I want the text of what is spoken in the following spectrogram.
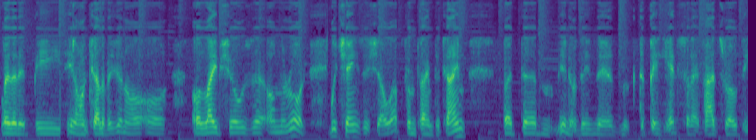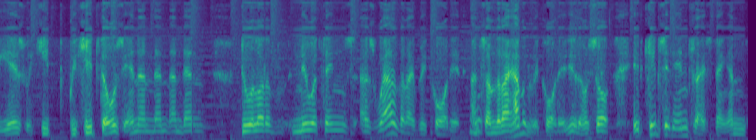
whether it be you know on television or or, or live shows uh, on the road. We change the show up from time to time. But um, you know the, the the big hits that I've had throughout the years, we keep we keep those in, and then and then do a lot of newer things as well that I've recorded, and some that I haven't recorded. You know, so it keeps it interesting. And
